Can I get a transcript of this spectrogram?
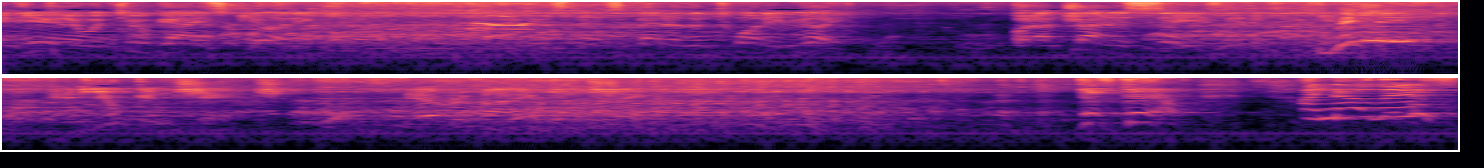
In here, there were two guys killing each other. I that's better than 20 million. What I'm trying to say is that if I can Really? change, and you can change, everybody can change. Yes, Gail. I know this.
